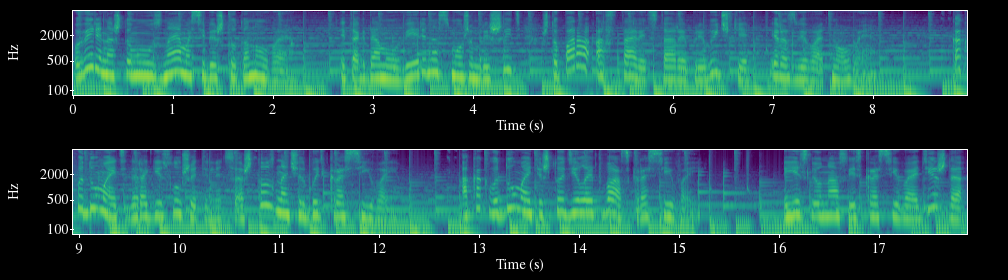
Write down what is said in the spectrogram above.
Уверена, что мы узнаем о себе что-то новое – и тогда мы уверенно сможем решить, что пора оставить старые привычки и развивать новые. Как вы думаете, дорогие слушательницы, а что значит быть красивой? А как вы думаете, что делает вас красивой? Если у нас есть красивая одежда,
